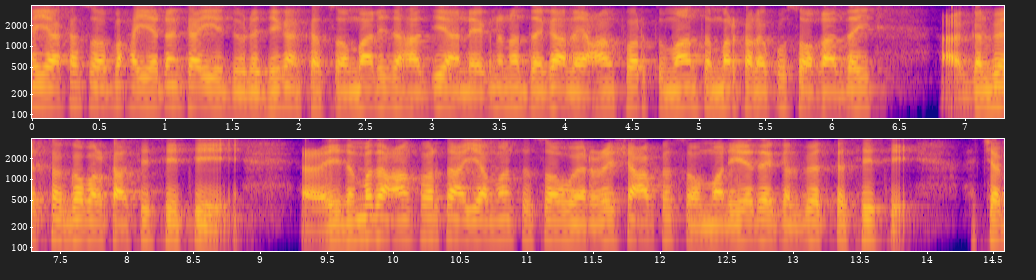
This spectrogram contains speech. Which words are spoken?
ayaa ka soo baxaya dhanka iyo dowla deegaanka soomaalida. Haddii aan eegnana dagaal ay canfartu maanta mar kale ku soo qaaday galbeedka gobolkaasi city ciidamada canfarta ayaa maanta soo weeraray shacabka soomaaliyeed ee galbeedka city jab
